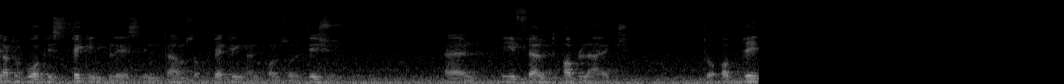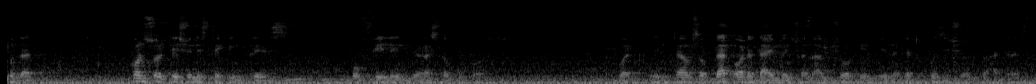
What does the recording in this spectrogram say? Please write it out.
lot of work is taking place in terms of vetting and consultation. And he felt obliged to update that consultation is taking place for filling the rest of the posts. But in terms of that other dimension, I'm sure he'll be in a better position to address that.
